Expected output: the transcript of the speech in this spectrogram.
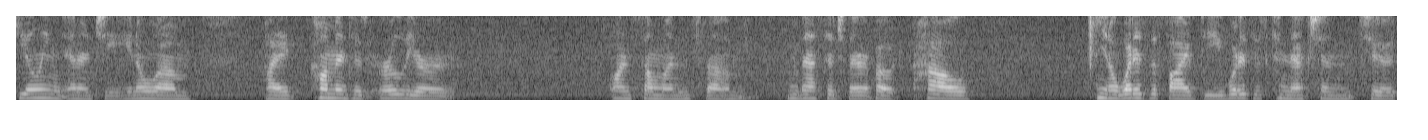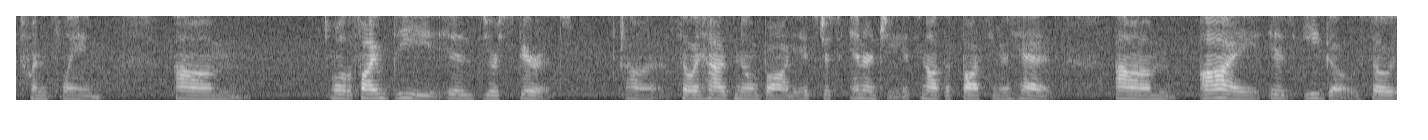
healing energy. You know, um, I commented earlier on someone's um, message there about how, you know, what is the 5D? What is this connection to twin flame? Um, well, the 5D is your spirit. Uh, so it has no body. It's just energy. It's not the thoughts in your head. Um, I is ego. So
